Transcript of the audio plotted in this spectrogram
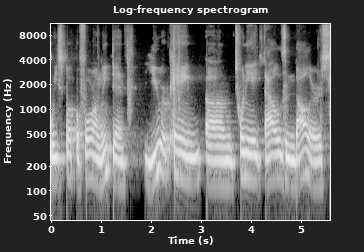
we spoke before on LinkedIn, you were paying um, twenty eight thousand dollars.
